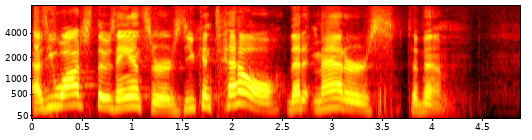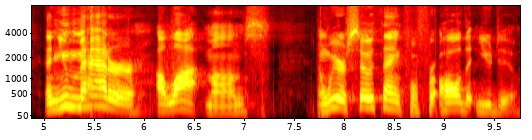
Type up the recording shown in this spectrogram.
as you watch those answers, you can tell that it matters to them. And you matter a lot, moms. And we are so thankful for all that you do.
